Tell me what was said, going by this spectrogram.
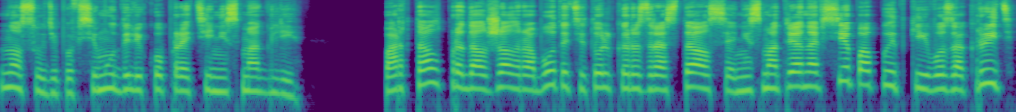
но, судя по всему, далеко пройти не смогли. Портал продолжал работать и только разрастался, несмотря на все попытки его закрыть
